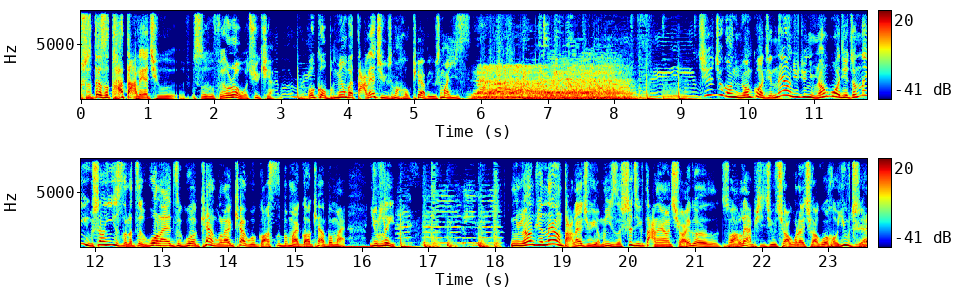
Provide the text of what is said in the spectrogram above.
是，但是他打篮球时候非要让我去看，我搞不明白打篮球有什么好看的，有什么意思？其实就跟女人逛街那样，就觉得女人逛街真的有啥意思了？走过来走过，看过来看过，刚死不买，刚看不买，又累。女人觉得那样打篮球也没意思，十几个大男人抢一个是吧？烂皮球抢过来抢过，好幼稚。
